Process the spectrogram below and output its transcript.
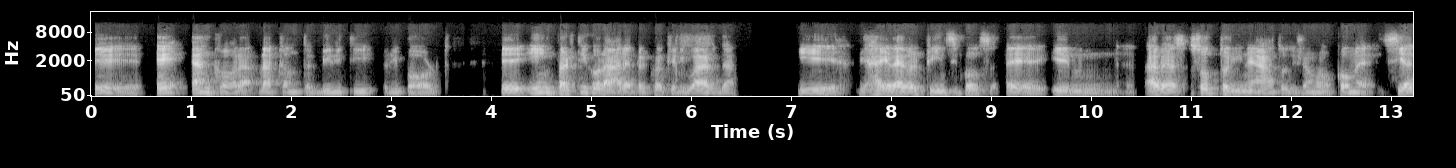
e, e ancora l'Accountability Report e in particolare per quel che riguarda i, i high level principles, eh, in, aveva sottolineato diciamo, come sia,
